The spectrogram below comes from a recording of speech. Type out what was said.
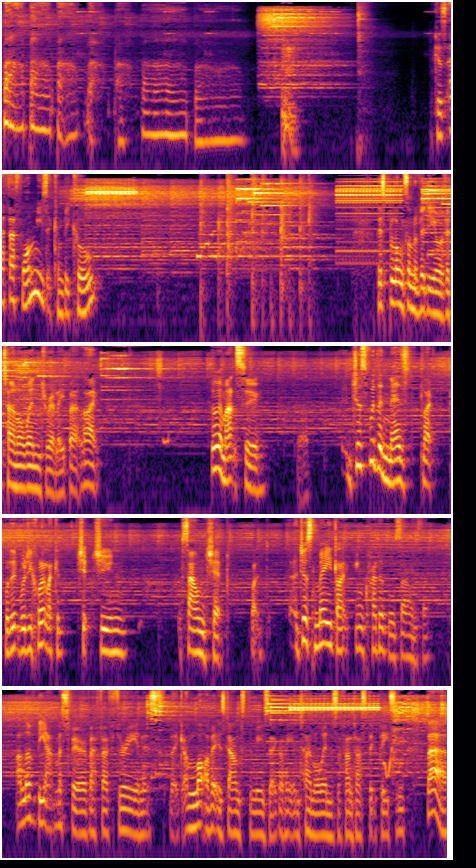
ba, ba, ba, because FF1 music can be cool. This belongs on a video of Eternal Wind, really, but like Uematsu, just with a NES, like what would you call it, like a chip tune sound chip, like just made like incredible sounds. Like, I love the atmosphere of FF3, and it's like a lot of it is down to the music. I think Eternal Wind is a fantastic piece, and there,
